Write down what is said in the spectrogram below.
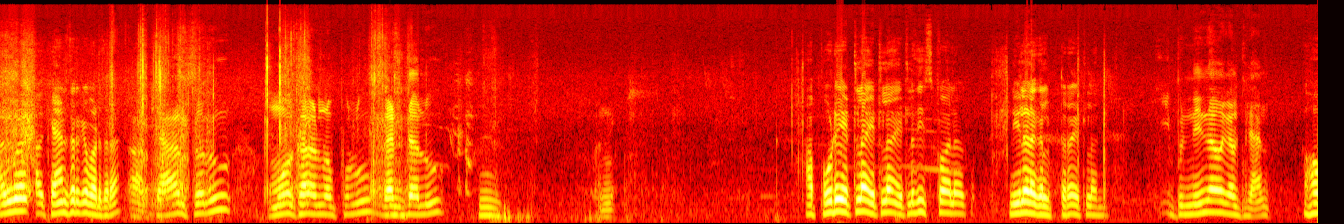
అది కూడా క్యాన్సర్కే పడతారా? క్యాన్సరు మోకాల నొప్పులు గడ్డలు. ఆ పొడి ఎట్లా ఎట్లా ఎట్లా తీసుకోవాలి? నీళ్ళలో కలుపుతారా ఎట్లా? ఇప్పుడు నిన్న కలిపినాను ఓహో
